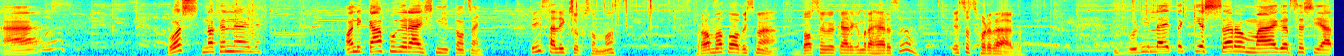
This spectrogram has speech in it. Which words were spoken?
आ होस् नखेल्ने अहिले। अनि कहाँ पुगेर आइस् नि तँ चाहिँ? त्यही शालिक चोकसम्म। रमाको अफिसमा दसैँको कार्यक्रम राखेर छ? यसो छोडेर आएको। बुढीलाई त के साह्रो माया गर्छस् यार।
